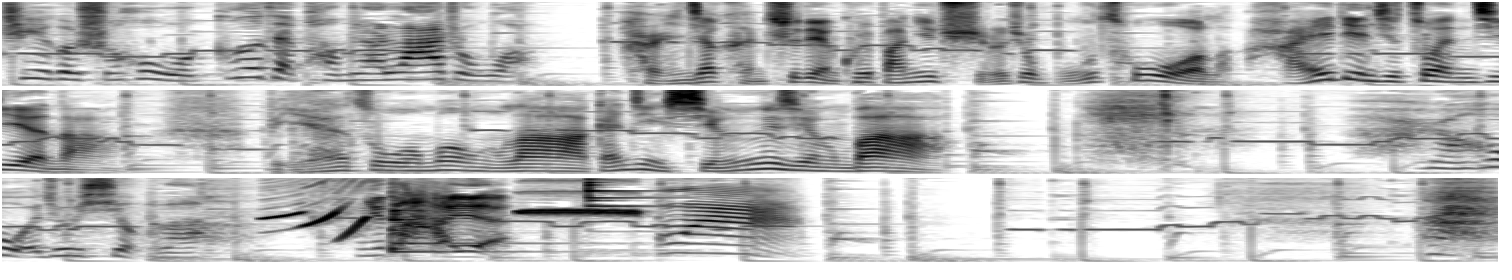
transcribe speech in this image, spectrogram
这个时候我哥在旁边拉着我，人家肯吃点亏把你娶了就不错了，还惦记钻戒呢？别做梦啦，赶紧醒醒吧！然后我就醒了。你大爷！哎，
